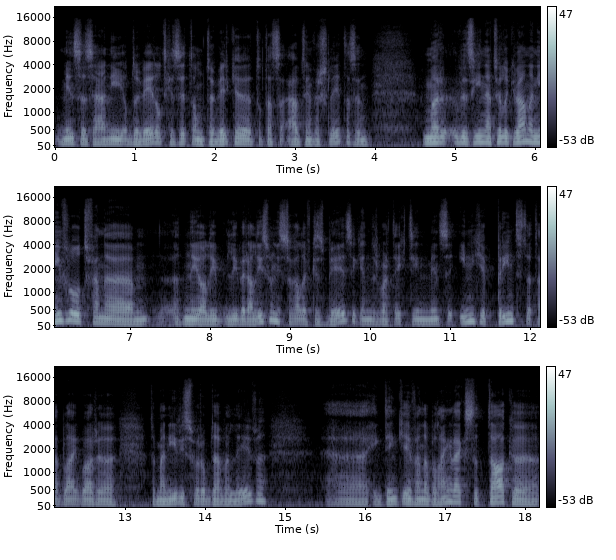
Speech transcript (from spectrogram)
Mensen zijn niet op de wereld gezet om te werken totdat ze oud en versleten zijn. Maar we zien natuurlijk wel een invloed van uh, het neoliberalisme is toch al even bezig. En er wordt echt in mensen ingeprint dat dat blijkbaar de manier is waarop dat we leven. Uh, ik denk een van de belangrijkste taken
